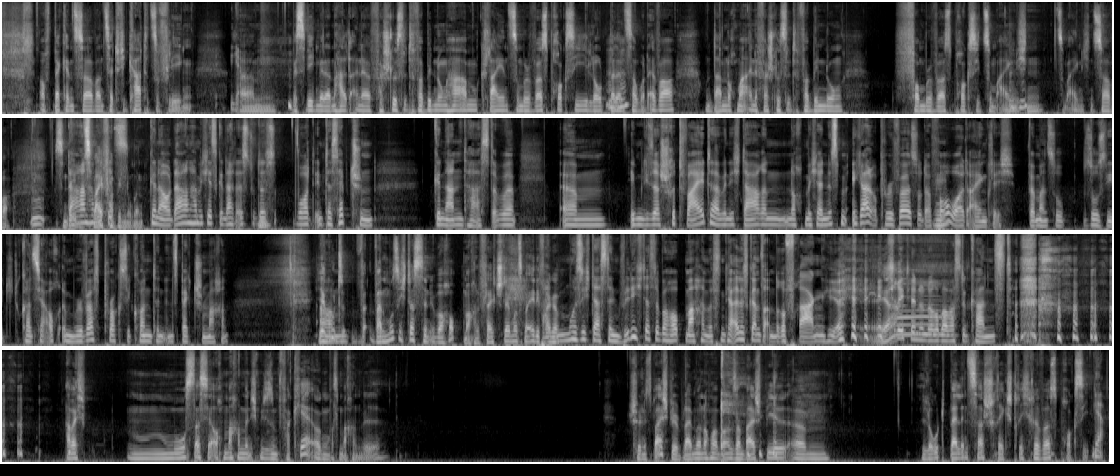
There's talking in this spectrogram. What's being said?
auf Backend-Servern Zertifikate zu pflegen. Ja. Ähm, weswegen wir dann halt eine verschlüsselte Verbindung haben, Client zum Reverse Proxy, Load Balancer, mhm. whatever, und dann nochmal eine verschlüsselte Verbindung vom Reverse Proxy zum eigentlichen, mhm. zum eigentlichen Server. Mhm. Das sind daran zwei Verbindungen. Jetzt, genau, daran habe ich jetzt gedacht, als du das mhm. Wort Interception genannt hast. Aber ähm, eben dieser Schritt weiter, wenn ich darin noch Mechanismen, egal ob Reverse oder mhm. Forward eigentlich, wenn man es so, so sieht. Du kannst ja auch im Reverse Proxy Content Inspection machen. Ja gut, ähm, wann muss ich das denn überhaupt machen? Vielleicht stellen wir uns mal eher die Frage. Wann muss ich das denn? Will ich das überhaupt machen? Das sind ja alles ganz andere Fragen hier. Ja. Ich rede ja nur darüber, was du kannst. Aber ich muss das ja auch machen, wenn ich mit diesem Verkehr irgendwas machen will. Schönes Beispiel. Bleiben wir nochmal bei unserem Beispiel ähm, Load Balancer Schrägstrich Reverse Proxy. Ja.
